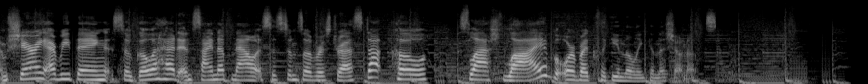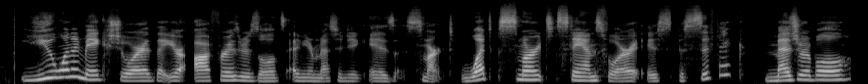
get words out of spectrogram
I'm sharing everything, so go ahead and sign up now at systemsoverstress.co slash live or by clicking the link in the show notes. You want to make sure that your offers, results, and your messaging is SMART. What SMART stands for is specific, measurable,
